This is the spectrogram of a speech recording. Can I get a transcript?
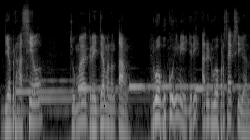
dia berhasil cuma gereja menentang dua buku ini jadi ada dua persepsi kan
